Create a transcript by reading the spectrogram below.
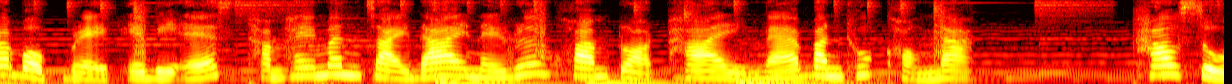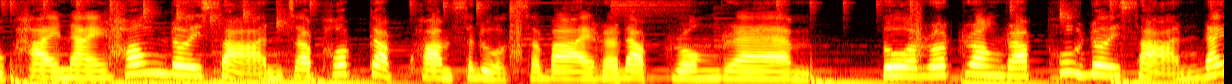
ระบบเบรก ABS ทำให้มั่นใจได้ในเรื่องความปลอดภัยแม้บรรทุกของหนัก เข้าสู่ภายในห้องโดยสารจะพบกับความสะดวกสบายระดับโรงแรม ตัวรถรองรับผู้โดยสารได้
